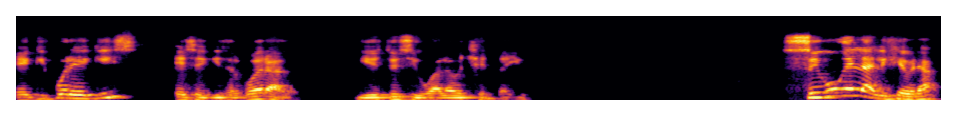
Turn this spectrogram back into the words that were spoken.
x por x es x al cuadrado. Y esto es igual a 81. Según el álgebra,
